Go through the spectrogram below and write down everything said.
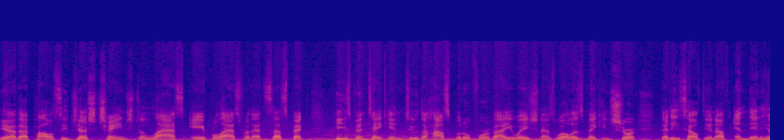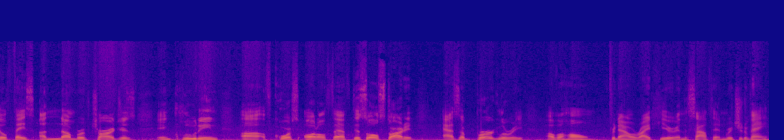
Yeah, that policy just changed last April. As for that suspect, he's been taken to the hospital for evaluation as well as making sure that he's healthy enough. And then he'll face a number of charges, including, uh, of course, auto theft. This all started as a burglary of a home. For now, right here in the South End, Richard DeVayne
